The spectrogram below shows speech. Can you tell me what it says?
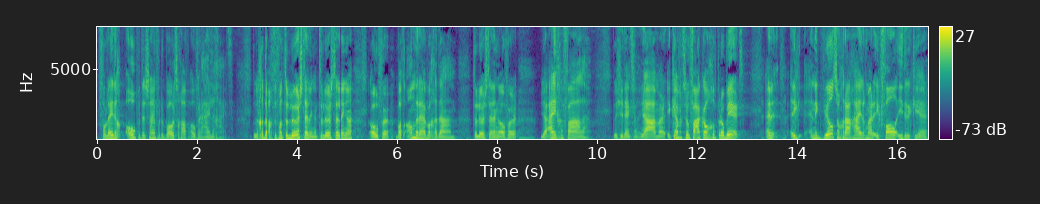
volledig open te zijn voor de boodschap over heiligheid? De gedachte van teleurstellingen, teleurstellingen over wat anderen hebben gedaan, teleurstellingen over je eigen falen. Dat je denkt van ja, maar ik heb het zo vaak al geprobeerd. En ik, en ik wil zo graag heilig, maar ik val iedere keer.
